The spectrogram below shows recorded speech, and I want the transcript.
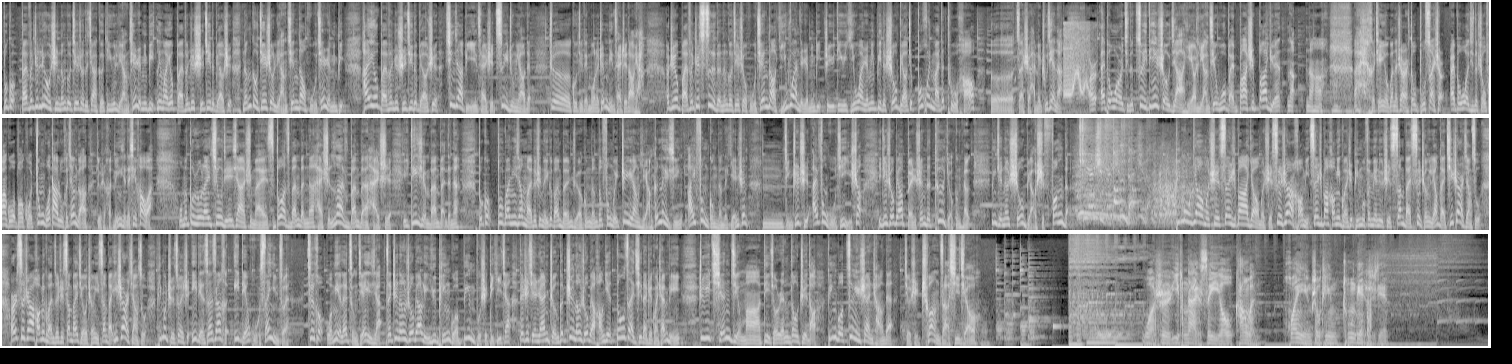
不过，百分之六十能够接受的价格低于两千人民币，另外有百分之十七的表示能够接受两千到五千人民币，还有百分之十七的表示性价比才是最重要的。这估计得摸了真品才知道呀。而只有百分之四的能够接受五千到一万的人民币，至于低于一万人民币的手表就不会买的土豪，呃，暂时还没出现呢。而 Apple Watch 的最低售价也要两千五百八十八元，那那，哎，和钱有关的事儿都不算事儿。Apple Watch 的首发。国包括中国大陆和香港，就是很明显的信号啊。我们不如来纠结一下，是买 Sports 版本呢，还是 Live 版本，还是 Edition 版本的呢？不过不管你想买的是哪个版本，主要功能都分为这样两个类型：iPhone 功能的延伸，嗯，仅支持 iPhone 五级以上，以及手表本身的特有功能，并且呢，手表是方的，居然是方的，屏幕要么是三十八，要么是四十二毫米，三十八毫米款式屏幕分辨率是三百四乘以两百七十二像素，而四十二毫米款则是三百九乘以三百一十二像素，屏幕尺寸是一点三三和一点五三英寸。最后，我们也来总结一下，在智能手表领域，苹果并不是第一家，但是显然整个智能手表行业都在期待这款产品。至于前景嘛，地球人都知道，苹果最擅长的就是创造需求。我是易通贷 CEO 康文，欢迎收听充电时间。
